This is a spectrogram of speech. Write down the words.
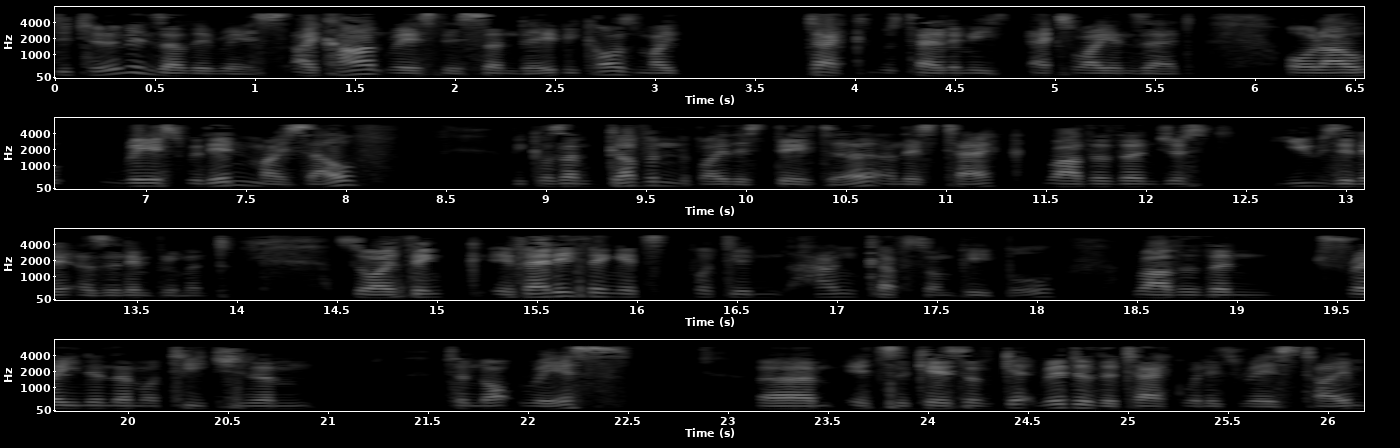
determines how they race. I can't race this Sunday because my tech was telling me X, Y, and Z. Or I'll race within myself because I'm governed by this data and this tech rather than just using it as an implement. So I think if anything, it's putting handcuffs on people rather than training them or teaching them to not race. Um, it's a case of get rid of the tech when it's race time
